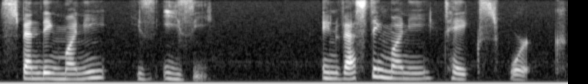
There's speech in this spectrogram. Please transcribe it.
Spending money is easy. Investing money takes work.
